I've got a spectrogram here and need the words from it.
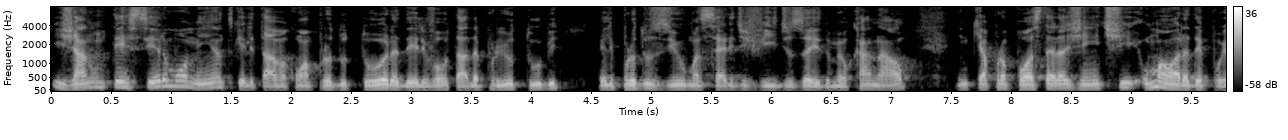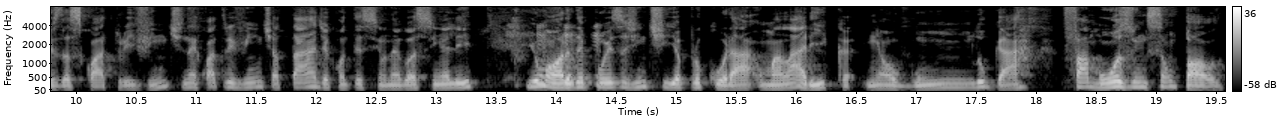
e já num terceiro momento que ele estava com a produtora dele voltada para o YouTube, ele produziu uma série de vídeos aí do meu canal, em que a proposta era a gente, uma hora depois das 4h20, né? 4h20 à tarde acontecia um negocinho ali, e uma hora depois a gente ia procurar uma larica em algum lugar famoso em São Paulo.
